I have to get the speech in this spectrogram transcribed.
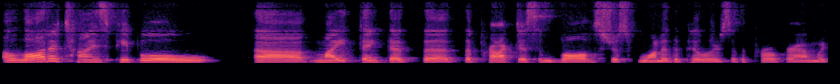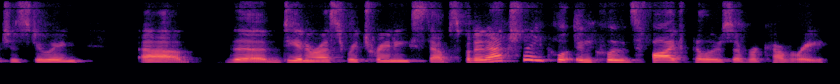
a lot of times people uh, might think that the, the practice involves just one of the pillars of the program, which is doing uh, the DNRS retraining steps, but it actually incl- includes five pillars of recovery.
